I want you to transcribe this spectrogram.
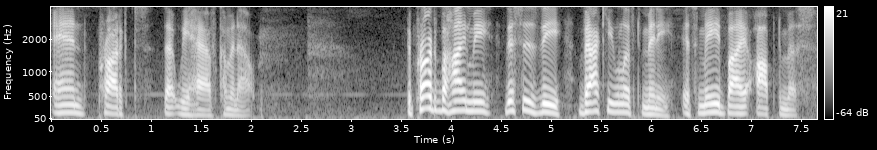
and products that we have coming out. The product behind me, this is the Vacuum Lift Mini. It's made by Optimas.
